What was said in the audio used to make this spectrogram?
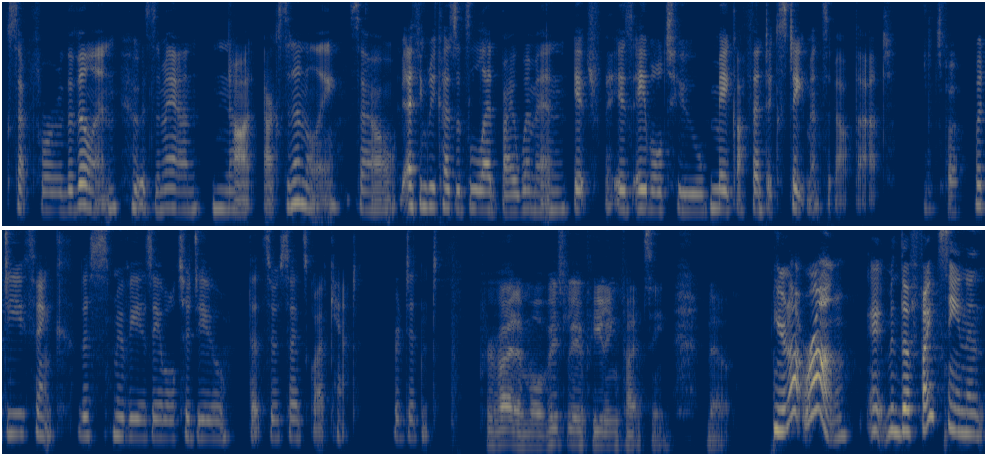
except for the villain, who is a man, not accidentally. So I think because it's led by women, it is able to make authentic statements about that. That's fair. What do you think this movie is able to do that Suicide Squad can't or didn't? Provide a more visually appealing fight scene. No. You're not wrong. I mean, the fight scene,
